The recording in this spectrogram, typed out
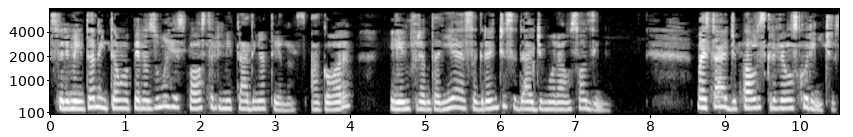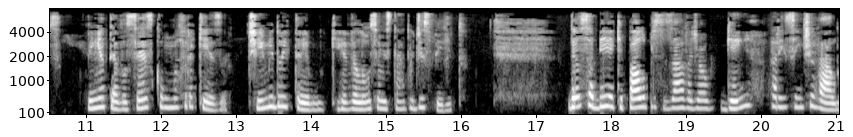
experimentando então apenas uma resposta limitada em Atenas. Agora, ele enfrentaria essa grande cidade moral sozinho. Mais tarde, Paulo escreveu aos Coríntios: Vim até vocês com uma fraqueza, tímido e trêmulo, que revelou seu estado de espírito. Deus sabia que Paulo precisava de alguém para incentivá-lo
